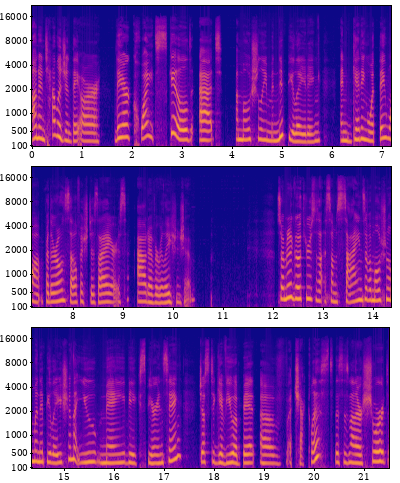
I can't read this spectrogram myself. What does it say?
unintelligent they are, they are quite skilled at emotionally manipulating and getting what they want for their own selfish desires out of a relationship. So, I'm going to go through some signs of emotional manipulation that you may be experiencing just to give you a bit of a checklist. This is another short,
